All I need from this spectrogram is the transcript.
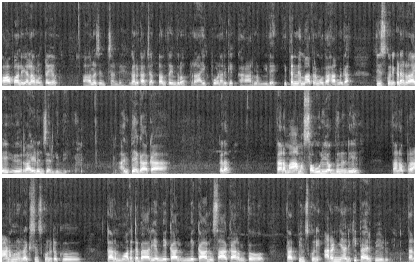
పాపాలు ఎలా ఉంటాయో ఆలోచించండి. కనుక ఆ చెత్త అంతా ఇందులో రాయకపోవడానికి కారణం ఇదే. ఇతన్నే మాత్రం ఉదాహరణగా తీసుకొని ఇక్కడ రాయి రాయడం జరిగింది. అంతేగాక కదా తన మామ సౌలు యొద్ద నుండి తన ప్రాణమును రక్షించుకున్నటకు తన మొదటి భార్య మికాలు మికాలు సహకారంతో తప్పించుకొని అరణ్యానికి పారిపోయాడు. తన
